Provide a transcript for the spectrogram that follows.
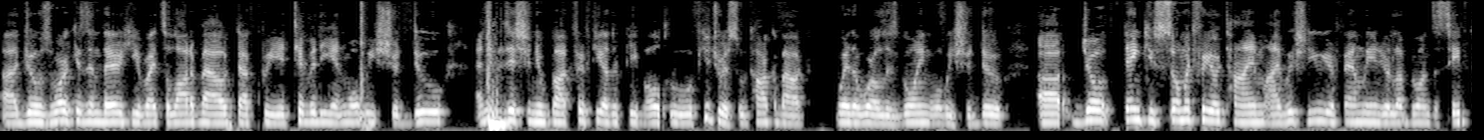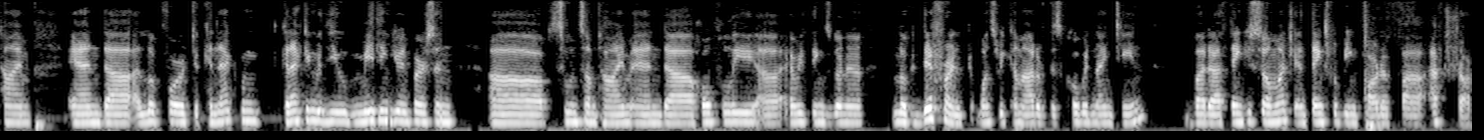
Uh, Joe's work is in there. He writes a lot about uh, creativity and what we should do. And in addition, you've got 50 other people who, futurists, who talk about where the world is going, what we should do. Uh, Joe, thank you so much for your time. I wish you, your family, and your loved ones a safe time. And uh, I look forward to connecting, connecting with you, meeting you in person uh, soon sometime. And uh, hopefully uh, everything's going to look different once we come out of this COVID 19. But uh, thank you so much. And thanks for being part of Aftershock.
